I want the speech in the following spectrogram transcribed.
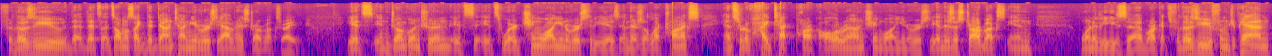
For those of you, that, that's it's almost like the downtown University Avenue Starbucks, right? It's in Zhongguancun. It's, it's where Tsinghua University is, and there's electronics and sort of high-tech park all around Tsinghua University. And there's a Starbucks in one of these uh, markets. For those of you from Japan,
